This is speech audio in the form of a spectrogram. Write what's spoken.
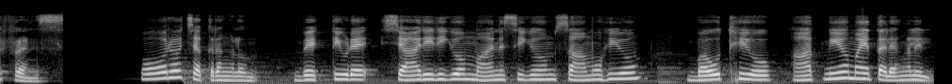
ഫ്രണ്ട്സ് ഓരോ ചക്രങ്ങളും വ്യക്തിയുടെ ശാരീരികവും മാനസികവും സാമൂഹികവും ബൗദ്ധികവും ആത്മീയവുമായ തലങ്ങളിൽ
